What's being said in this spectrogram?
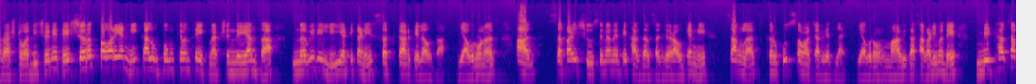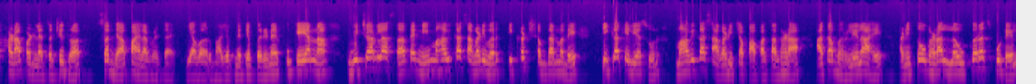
राष्ट्रवादीचे नेते शरद पवार यांनी काल उपमुख्यमंत्री एकनाथ शिंदे यांचा नवी दिल्ली या ठिकाणी सत्कार केला होता. यावरूनच आज सकाळी शिवसेना नेते खासदार संजय राऊत यांनी चांगलाच खरपूस समाचार घेतलाय. यावरून महाविकास आघाडीमध्ये मिठाचा खडा पडल्याचं चित्र सध्या पाहायला मिळत आहे यावर भाजप नेते परिणय फुके यांना विचारलं असता त्यांनी महाविकास आघाडीवर तिखट शब्दांमध्ये टीका केली असून महाविकास आघाडीच्या पापाचा घडा आता भरलेला आहे आणि तो घडा लवकरच फुटेल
